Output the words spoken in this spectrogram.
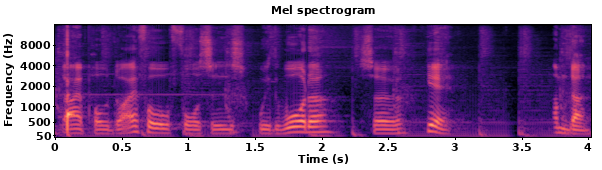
dipole-dipole forces with water, so yeah, I'm done.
